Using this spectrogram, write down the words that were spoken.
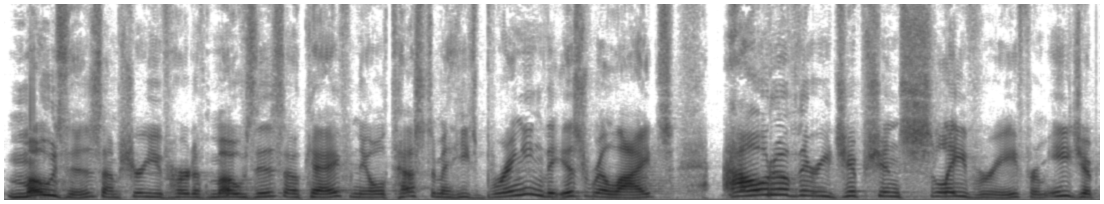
Moses, I'm sure you've heard of Moses, okay, from the Old Testament. He's bringing the Israelites out of their Egyptian slavery from Egypt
